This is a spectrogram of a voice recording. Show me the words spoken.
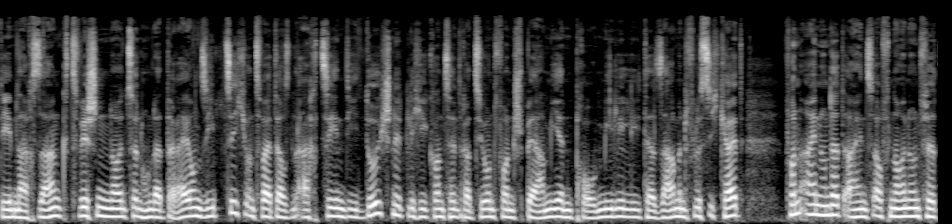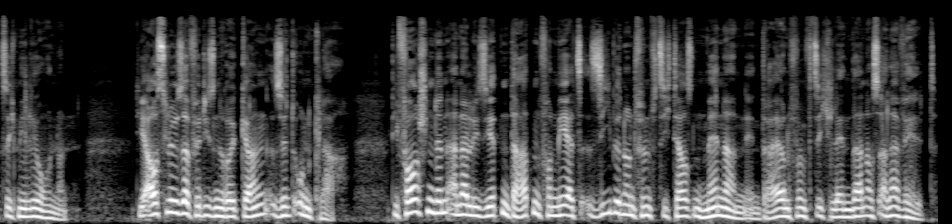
Demnach sank zwischen 1973 und 2018 die durchschnittliche Konzentration von Spermien pro Milliliter Samenflüssigkeit von 101 auf 49 Millionen. Die Auslöser für diesen Rückgang sind unklar. Die Forschenden analysierten Daten von mehr als 57.000 Männern in 53 Ländern aus aller Welt.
